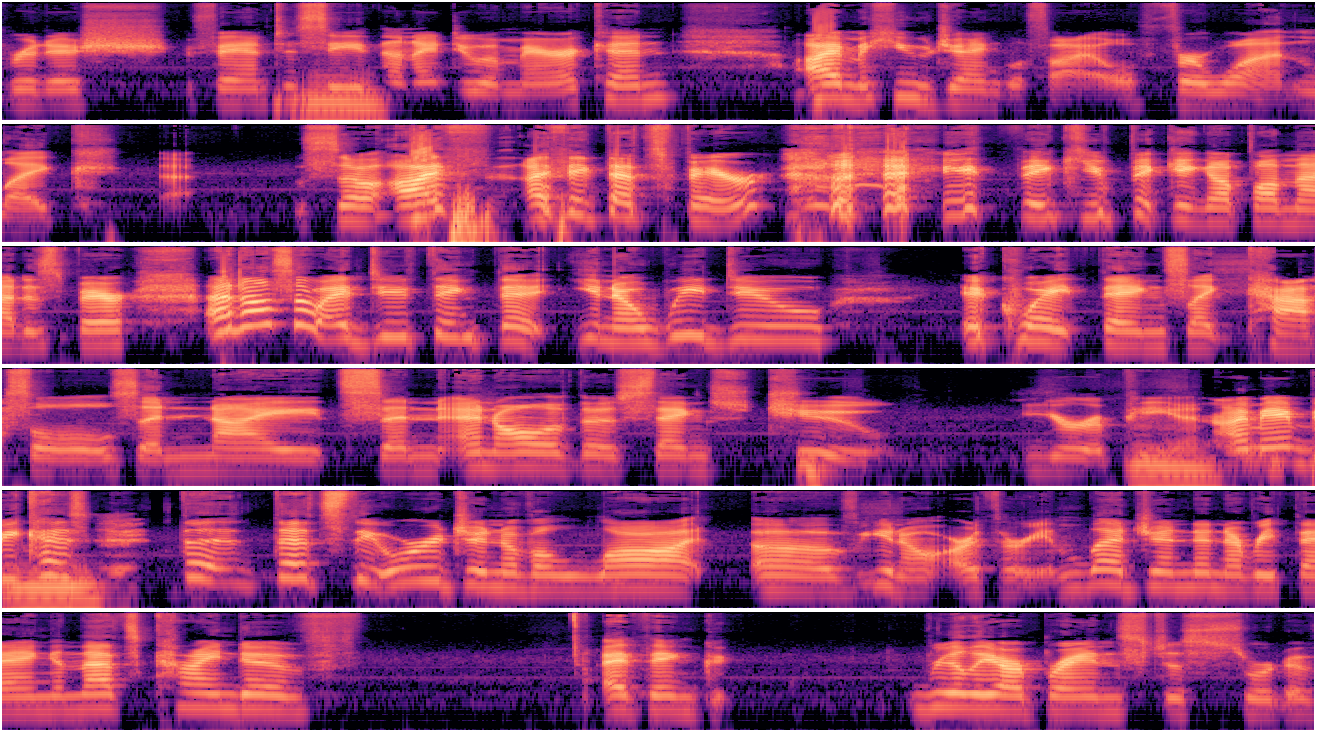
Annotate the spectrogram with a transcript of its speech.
British fantasy Mm. than I do American. I'm a huge Anglophile for one. Like, so I th- I think that's fair. I think you picking up on that is fair. And also, I do think that you know we do equate things like castles and knights and and all of those things to European. I mean, because Mhm. the, that's the origin of a lot of you know Arthurian legend and everything, and that's kind of, I think, really our brains just sort of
